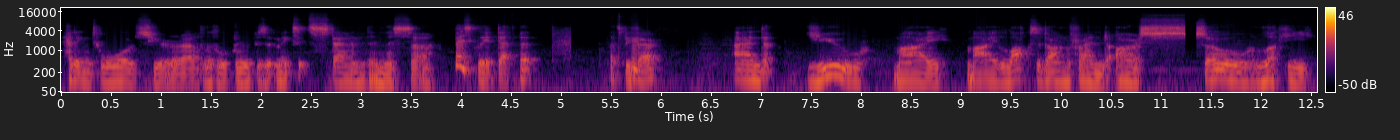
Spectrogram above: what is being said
heading towards your uh, little group as it makes its stand in this, uh, basically a death pit. Let's be fair. And you, my my Loxodon friend, are so lucky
